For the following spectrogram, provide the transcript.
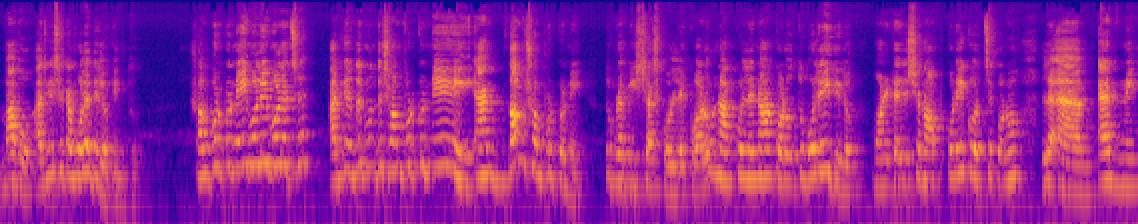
বাবু, আজকে সেটা বলে দিল কিন্তু। সম্পর্ক নেই বলেই বলেছে। আজকে ওদের মধ্যে সম্পর্ক নেই, একদম সম্পর্ক নেই। তোমরা বিশ্বাস করলে করো, না করলে না করো তো বলেই দিল। মনিটাইজেশন অফ করেই করছে, কোনো অ্যাড নেই।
